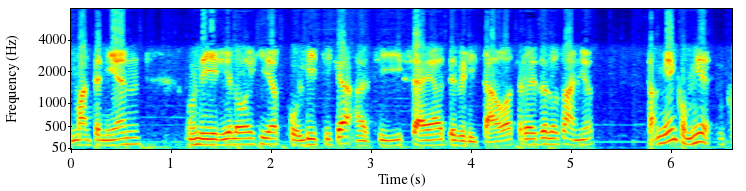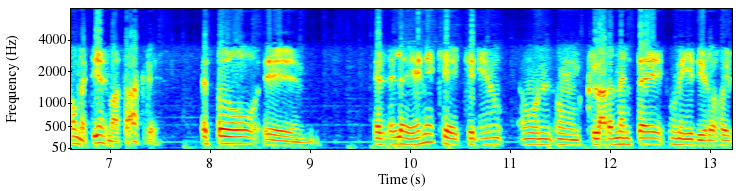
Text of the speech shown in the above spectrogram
mantenían una ideología política así se haya debilitado a través de los años, también cometían masacres. Esto, eh, el ELN que tiene un, un, claramente una ideología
